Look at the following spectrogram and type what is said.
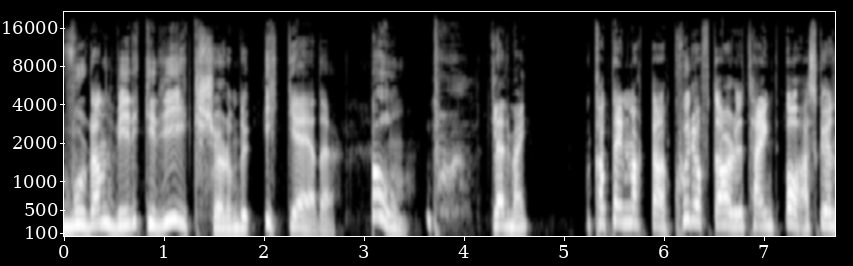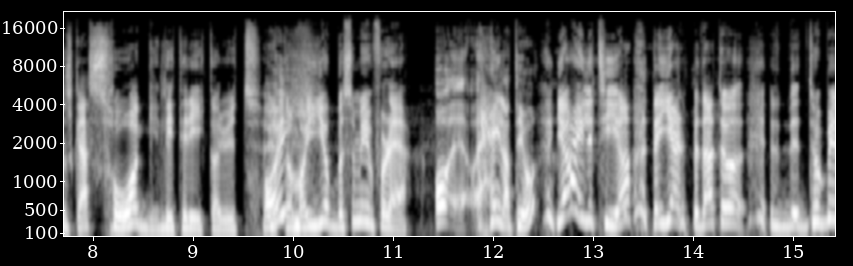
hvordan virke rik sjøl om du ikke er det. Boom! Gleder meg. Kaptein Martha, hvor ofte har du tenkt å, jeg skulle ønske jeg så litt rikere ut, Oi. uten å jobbe så mye for det? Og hele tida? Ja, hele tida. Det hjelper deg til å, til å bli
